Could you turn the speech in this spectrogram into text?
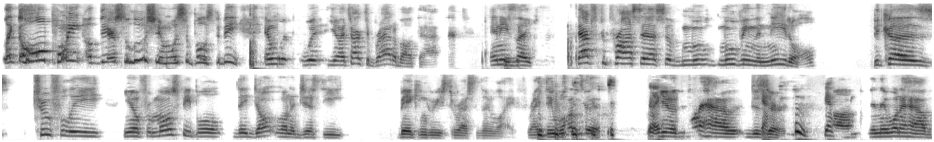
like the whole point of their solution was supposed to be. And what, what you know, I talked to Brad about that, and he's mm-hmm. like, that's the process of move, moving the needle, because truthfully, you know, for most people, they don't want to just eat bacon grease the rest of their life, right? They want to, right. you know, they want to have dessert, yeah, yeah. Um, and they want to have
